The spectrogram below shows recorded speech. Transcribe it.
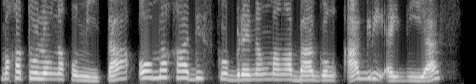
makatulong na kumita o makadiskubre ng mga bagong agri-ideas?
